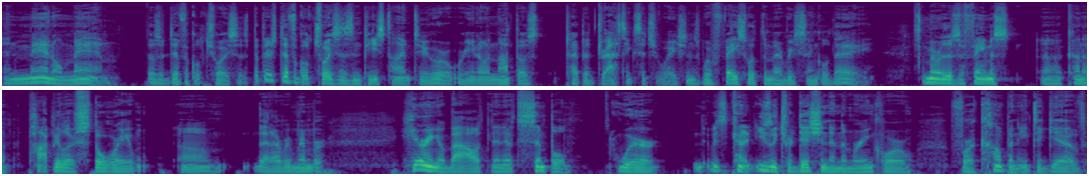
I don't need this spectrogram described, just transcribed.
And man, oh man, those are difficult choices. But there's difficult choices in peacetime too, or, or you know, not those type of drastic situations. We're faced with them every single day. I remember there's a famous uh, kind of popular story um, that I remember hearing about, and it's simple, where it was kind of usually tradition in the Marine Corps for a company to give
